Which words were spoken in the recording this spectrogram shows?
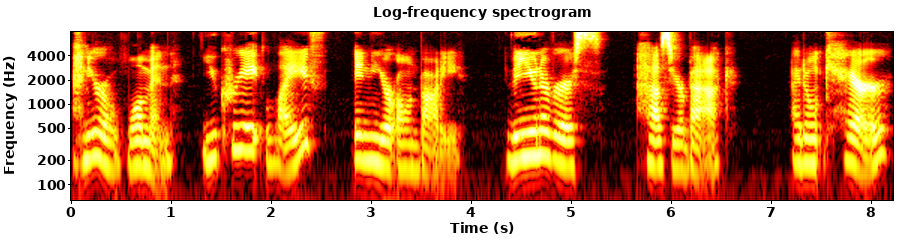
and you're a woman. You create life in your own body. The universe has your back. I don't care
